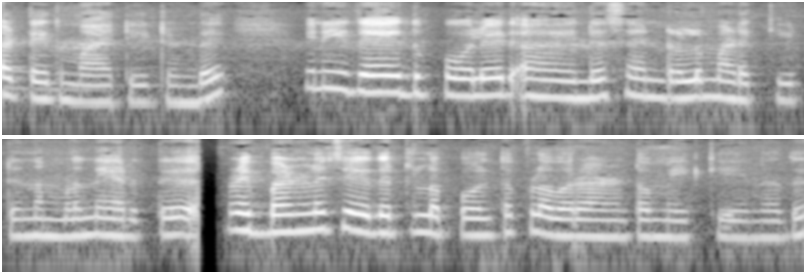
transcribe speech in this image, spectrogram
കട്ട് ചെയ്ത് മാറ്റിയിട്ടുണ്ട്. ഇനി ഇതേ ഇതുപോലെ അതിന്റെ സെന്ററിൽ മടക്കിയിട്ട് നമ്മൾ നേരത്തെ റിബണിൽ ചെയ്തിട്ടുള്ള പോലത്തെ ഫ്ലവറാണ് കേട്ടോ മേക്ക് ചെയ്യുന്നത്.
